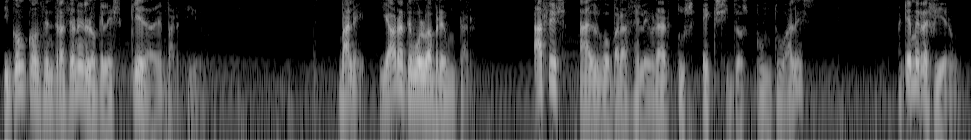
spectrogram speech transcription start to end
y con concentración en lo que les queda de partido. Vale, y ahora te vuelvo a preguntar, ¿haces algo para celebrar tus éxitos puntuales? ¿A qué me refiero?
